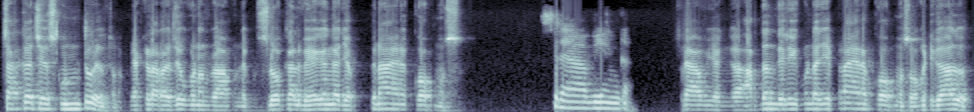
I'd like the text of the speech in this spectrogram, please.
చక్కగా చేసుకుంటూ వెళ్తున్నాం. ఎక్కడ రజోగుణం రాకుండా ఇప్పుడు శ్లోకాలు వేగంగా చెప్పినా ఆయన కోపం వస్తుంది. శ్రావ్యంగా. శ్రావ్యంగా. అర్థం తెలియకుండా చెప్పినా ఆయన కోపం వస్తుంది. ఒకటి కాదు.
